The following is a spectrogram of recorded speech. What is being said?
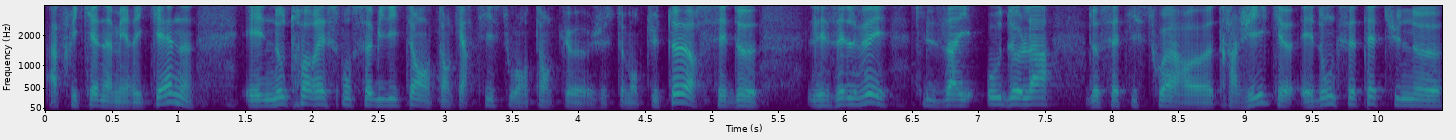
africaine-américaine. Et notre responsabilité en tant qu'artiste ou en tant que justement tuteur, c'est de les élever, qu'ils aillent au-delà de cette histoire euh, tragique. Et donc c'était une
